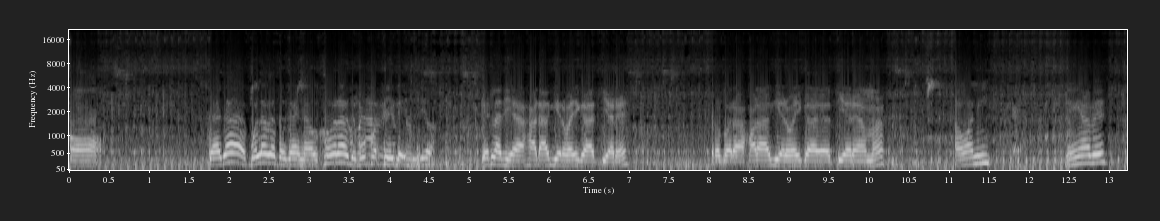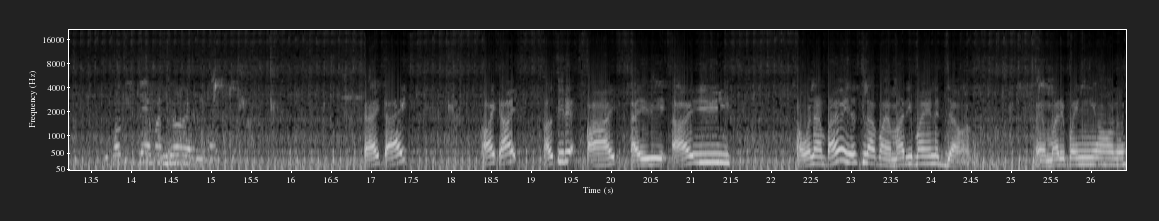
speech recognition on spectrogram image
હા. જા જાય બોલાવે તો ગાય ને દે બપોર થઈ ગઈ કેટલા થયા? સાડા અગિયાર વાગ્યા અત્યારે. બરોબર આ સાડા અગિયાર વાગ્યા અત્યારે આમાં. આવવાની નહીં આવે? આઈટ આઈટ આઈટ આઈટ આવતી રે. આઈટ આવી આઈ ઓલા ભાઈ યશલા પાસે મારી પાસે નથી જવાનું. મારી પાસે નહીં આવવાનું.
